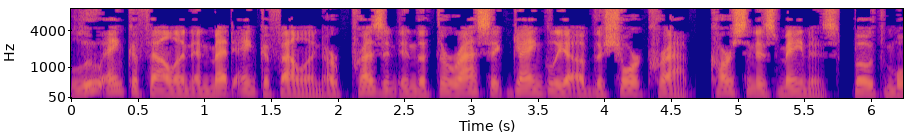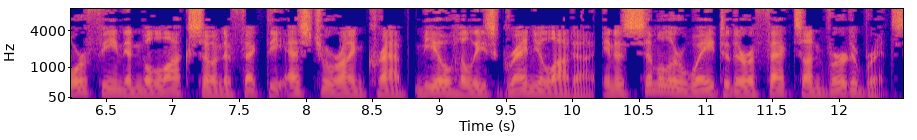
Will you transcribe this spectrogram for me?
Leu-enkephalin and met-enkephalin are present in the thoracic ganglia of the shore crab, Carcinus maenas. Both morphine and naloxone affect the estuarine crab granulata in a similar way to their effects on vertebrates.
